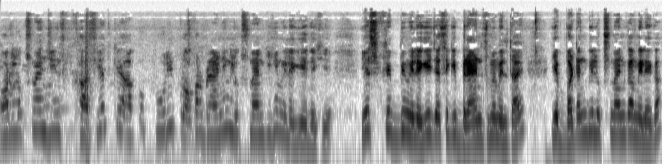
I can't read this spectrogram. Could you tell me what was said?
और लुक्समैन जीन्स की खासियत कि आपको पूरी प्रॉपर ब्रांडिंग लुक्समैन की ही मिलेगी, ये देखिए। ये स्ट्रिप भी मिलेगी, जैसे कि ब्रांड्स में मिलता है। ये बटन भी लुक्समैन का मिलेगा।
